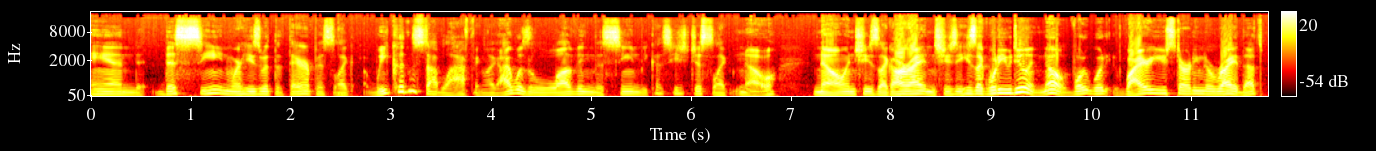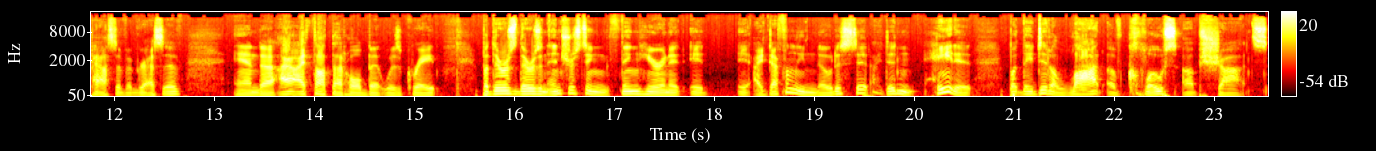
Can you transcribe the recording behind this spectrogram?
And this scene where he's with the therapist, like, we couldn't stop laughing. Like, I was loving this scene because he's just like, no, no. And she's like, all right. And she's, he's like, what are you doing? No, what, what, why are you starting to write? That's passive aggressive. And uh, I, I thought that whole bit was great. But there was, there was an interesting thing here, and it, it, I definitely noticed it. I didn't hate it, but they did a lot of close up shots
